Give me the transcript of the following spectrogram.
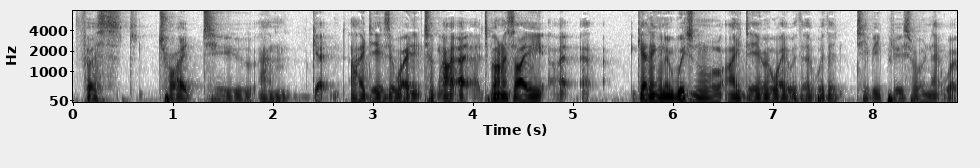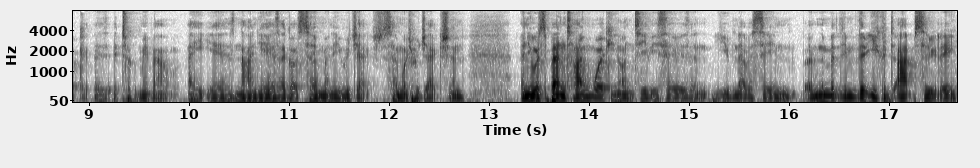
first tried to um, get ideas away. and It took I, I, to be honest, I, I, I getting an original idea away with a with a TV producer or a network. It, it took me about eight years, nine years. I got so many rejection, so much rejection. And you would spend time working on TV series that you've never seen, and the, the, you could absolutely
